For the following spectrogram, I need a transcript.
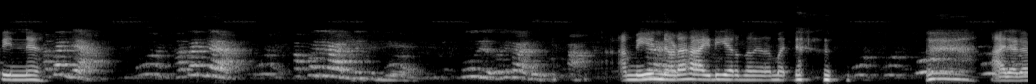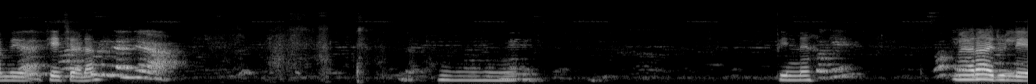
പിന്നെ അമ്മ എന്നോട് ഹായ് ഡിയർന്ന് മറ്റേ ആരാടാ അമ്മ ചേച്ചിയാടാ പിന്നെ വേറെ ആരുമില്ലേ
